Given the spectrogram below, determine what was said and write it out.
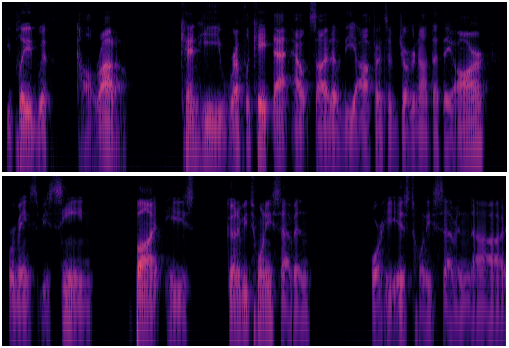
He played with Colorado. Can he replicate that outside of the offensive juggernaut that they are? Remains to be seen, but he's going to be 27 or he is 27 uh,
